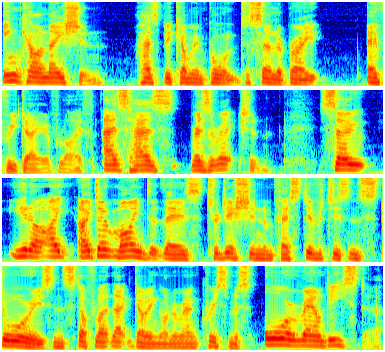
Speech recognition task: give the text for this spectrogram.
incarnation has become important to celebrate every day of life, as has resurrection. So, you know, I, I don't mind that there's tradition and festivities and stories and stuff like that going on around Christmas or around Easter.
